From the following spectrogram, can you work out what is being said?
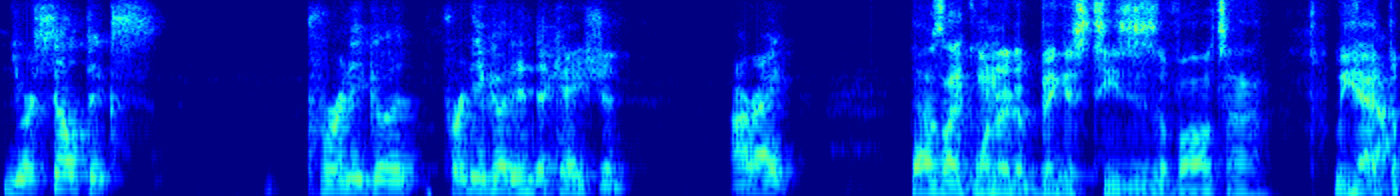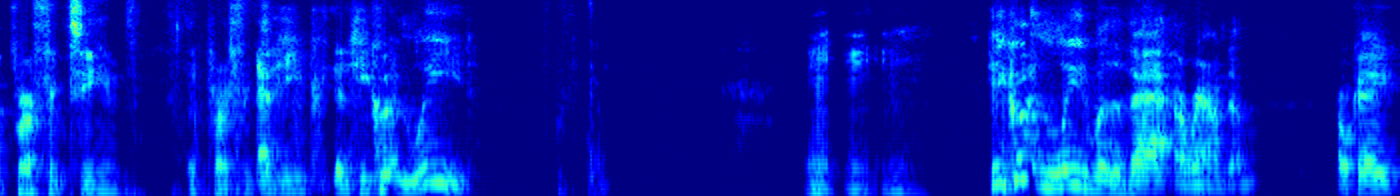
Your Celtics, pretty good, pretty good indication. All right. That was like one of the biggest teases of all time. We had Yeah. the perfect team. The perfect And team. he and he couldn't lead. Mm-mm-mm. He couldn't lead with that around him. Okay.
